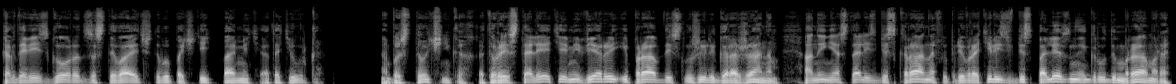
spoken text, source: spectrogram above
когда весь город застывает, чтобы почтить память Ататюрка. Об источниках, которые столетиями верой и правдой служили горожанам, а ныне остались без кранов и превратились в бесполезные груды мрамора,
